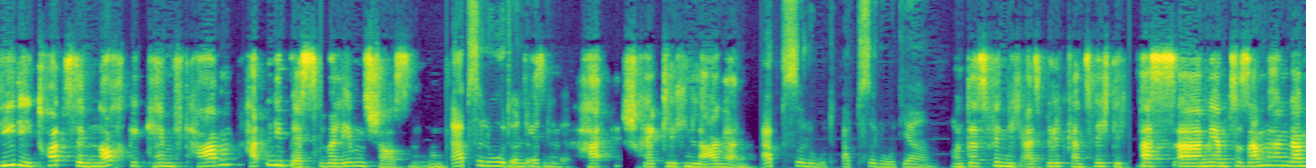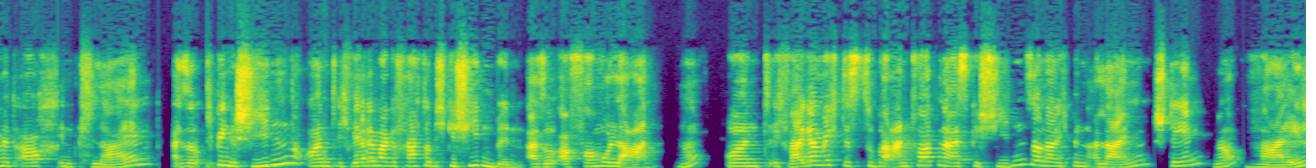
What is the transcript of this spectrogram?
Die, die trotzdem noch gekämpft haben, hatten die besseren Überlebenschancen. Absolut. In und, diesen und, schrecklichen Lagern. Absolut, absolut, ja. Und das finde ich als Bild ganz wichtig. Was äh, mir im Zusammenhang damit auch in klein, also ich bin geschieden und ich werde mal gefragt, ob ich geschieden bin, also auf Formularen. Ne? Und ich weigere mich, das zu beantworten als geschieden, sondern ich bin alleinstehend, ne? weil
